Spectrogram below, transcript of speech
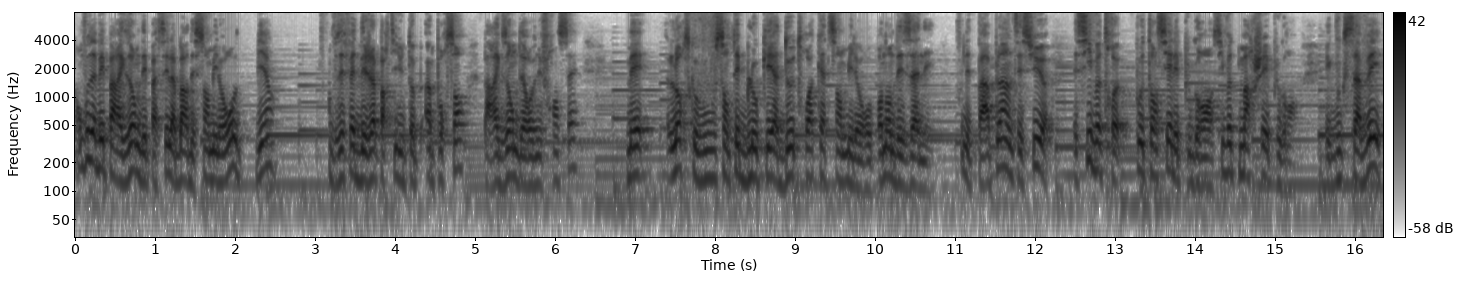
Quand vous avez par exemple dépassé la barre des 100 000 euros, bien, vous avez fait déjà partie du top 1%, par exemple des revenus français, mais lorsque vous vous sentez bloqué à 2, 3, 400 000 euros pendant des années, vous n'êtes pas à plaindre, c'est sûr. Et si votre potentiel est plus grand, si votre marché est plus grand, et que vous savez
